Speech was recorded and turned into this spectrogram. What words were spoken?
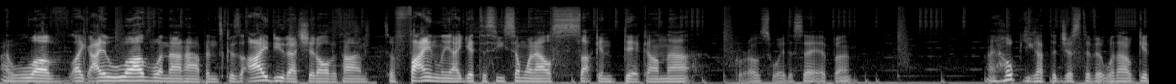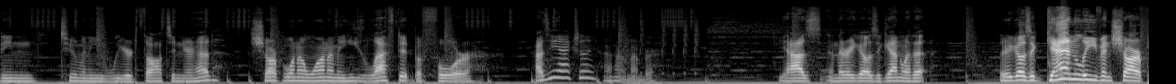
I love, like, I love when that happens because I do that shit all the time. So finally, I get to see someone else sucking dick on that. Gross way to say it, but I hope you got the gist of it without getting too many weird thoughts in your head. Sharp 101, I mean, he's left it before. Has he actually? I don't remember. He has, and there he goes again with it. There he goes again, leaving Sharp.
